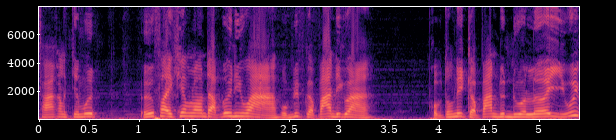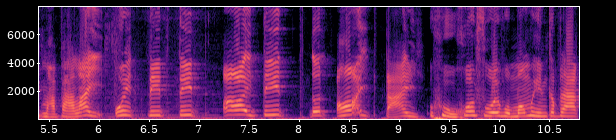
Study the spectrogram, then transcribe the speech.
ฟ้ากำลังจะมืด เออไฟเข้มเราดับด้วยดีกว่า ผมรีบกลับบ้านดีกว่า ผมต้องรีบกลับบ้านด่วนๆเลย อุ้ยหมาป่าไล่ อุ้ยติดติดอ้อยติดโดนอ้อยตาย โอ้โหโคตรสวยผมมองไม่เห็นกับดัก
